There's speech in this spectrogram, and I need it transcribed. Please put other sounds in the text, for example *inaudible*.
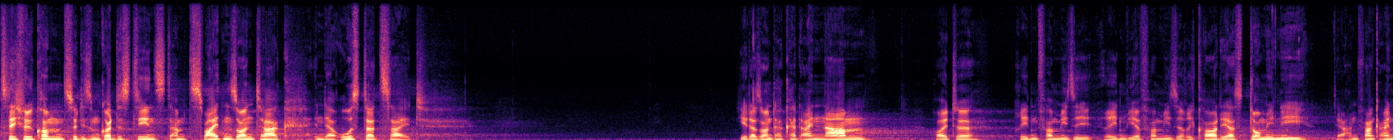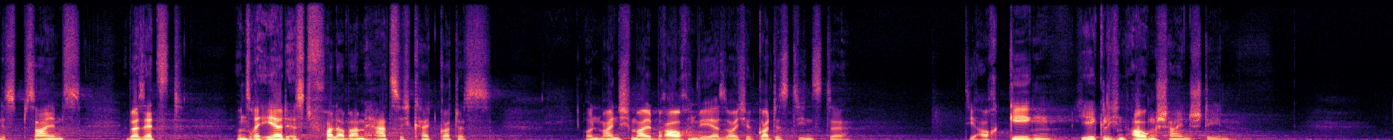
Herzlich willkommen zu diesem Gottesdienst am zweiten Sonntag in der Osterzeit. Jeder Sonntag hat einen Namen. Heute reden, wir von Misericordias Domini, der Anfang eines Psalms. Übersetzt, unsere Erde ist voller Barmherzigkeit Gottes. Und manchmal brauchen wir ja solche Gottesdienste, die auch gegen jeglichen Augenschein stehen.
